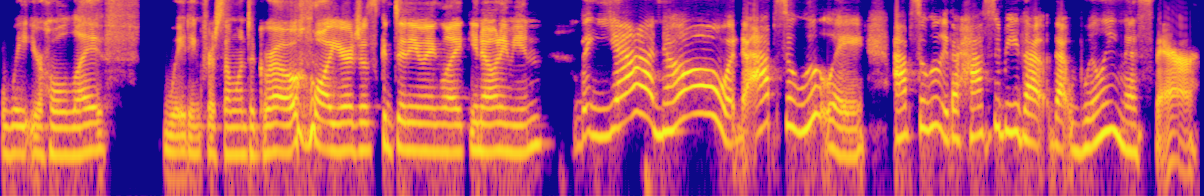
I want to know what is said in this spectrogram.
wait your whole life waiting for someone to grow while you're just continuing, like, you know what I mean? But yeah no absolutely absolutely there has to be that that willingness there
